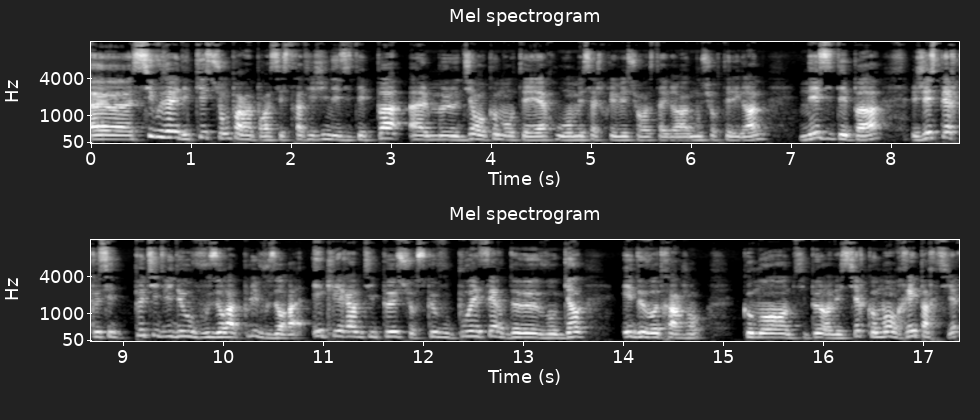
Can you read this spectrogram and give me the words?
euh, si vous avez des questions par rapport à ces stratégies, n'hésitez pas à me le dire en commentaire ou en message privé sur Instagram ou sur Telegram. N'hésitez pas. J'espère que cette petite vidéo vous aura plu, vous aura éclairé un petit peu sur ce que vous pouvez faire de vos gains et de votre argent. Comment un petit peu investir, comment répartir.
